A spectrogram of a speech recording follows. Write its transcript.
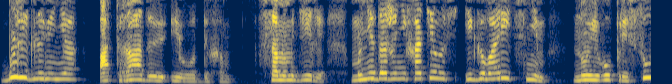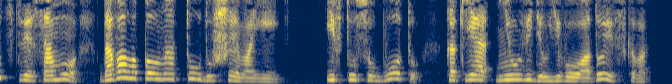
были для меня отрадою и отдыхом. В самом деле, мне даже не хотелось и говорить с ним, но его присутствие само давало полноту душе моей. И в ту субботу, как я не увидел его у Адоевского,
